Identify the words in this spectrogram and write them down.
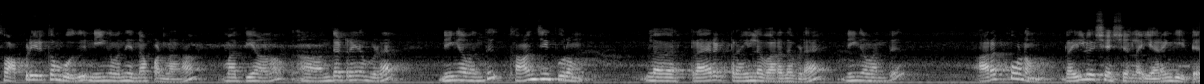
ஸோ அப்படி இருக்கும்போது நீங்கள் வந்து என்ன பண்ணலான்னா மத்தியானம் அந்த ட்ரெயினை விட நீங்கள் வந்து காஞ்சிபுரம்ல டைரக்ட் ட்ரெயினில் வரதை விட நீங்கள் வந்து அரக்கோணம் ரயில்வே ஸ்டேஷனில் இறங்கிட்டு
